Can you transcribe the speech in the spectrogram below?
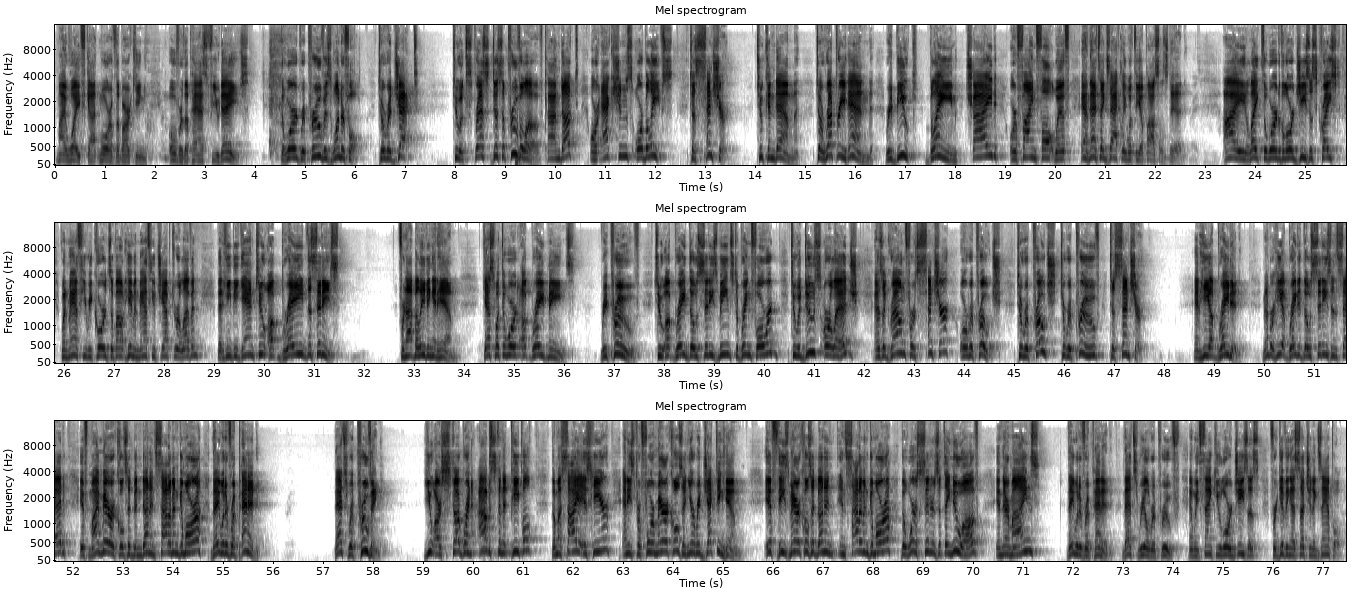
My wife got more of the barking over the past few days. The word reprove is wonderful. To reject, to express disapproval of conduct or actions or beliefs, to censure, to condemn, to reprehend, rebuke, blame, chide, or find fault with, and that's exactly what the apostles did. I like the word of the Lord Jesus Christ when Matthew records about him in Matthew chapter 11 that he began to upbraid the cities for not believing in him. Guess what the word upbraid means? Reprove. To upbraid those cities means to bring forward, to adduce or allege as a ground for censure or reproach. To reproach, to reprove, to censure. And he upbraided. Remember, he upbraided those cities and said, if my miracles had been done in Sodom and Gomorrah, they would have repented. That's reproving. You are stubborn, obstinate people. The Messiah is here and he's performed miracles and you're rejecting him. If these miracles had been in, in Sodom and Gomorrah, the worst sinners that they knew of in their minds, they would have repented. That's real reproof. And we thank you, Lord Jesus, for giving us such an example.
